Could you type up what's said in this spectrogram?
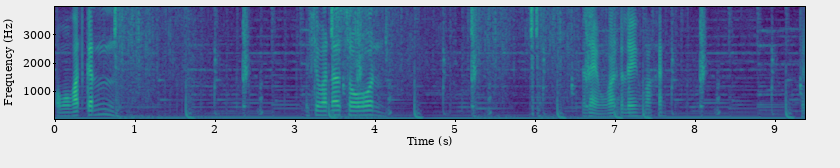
ออกมาวัดกันไม่ใช่วัดหน้าโซนนั่นแหละมวัดกันเลยวัดกัน เอ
